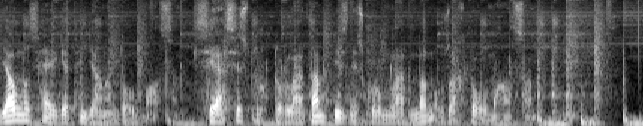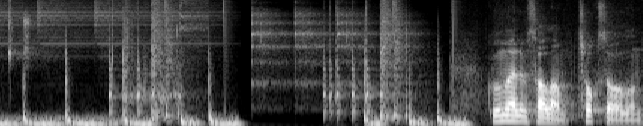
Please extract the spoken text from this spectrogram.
Yalnız həqiqətin yanında olmalısan. Siyasi strukturlardan, biznes qurumlarından uzaqda olmalısan. Qul müəllim salam. Çox sağ olun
